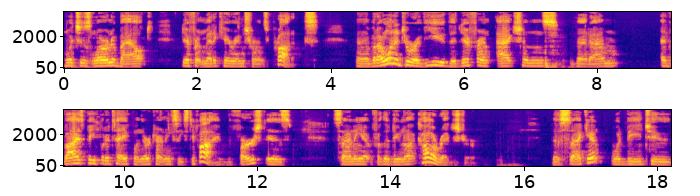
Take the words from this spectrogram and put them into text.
which is learn about different Medicare insurance products. Uh, but I wanted to review the different actions that I'm advise people to take when they're turning 65. The first is signing up for the Do Not Call register. The second would be to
